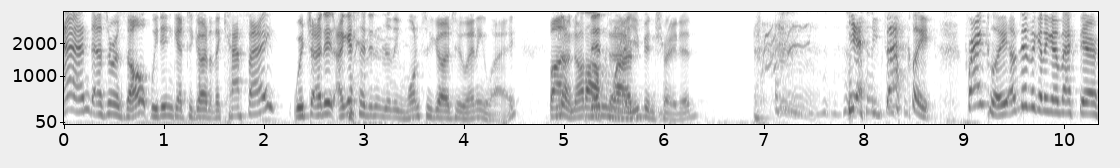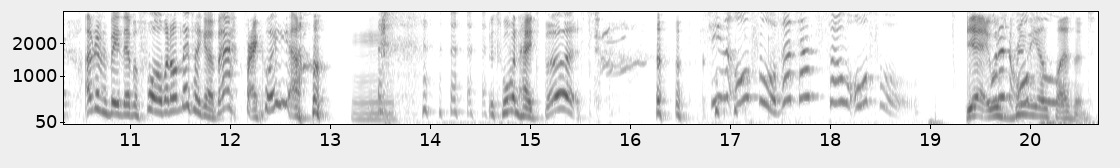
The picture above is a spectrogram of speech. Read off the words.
and as a result, we didn't get to go to the cafe, which I did. I guess I didn't really want to go to anyway. But No, not then after when how I- you've been treated. Yeah, exactly. frankly, I'm never going to go back there. I've never been there before, but I'll never go back. Frankly, Mm. this woman hates birds. She's awful. That sounds so awful. yeah, it was really awful- unpleasant.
